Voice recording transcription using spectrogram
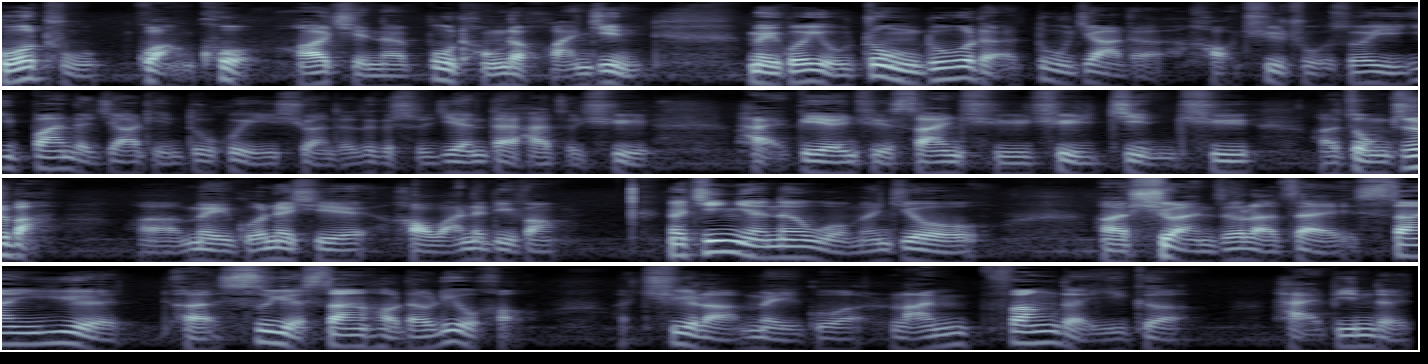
国土广阔，而且呢不同的环境，美国有众多的度假的好去处，所以一般的家庭都会选择这个时间带孩子去。海边去山区去景区啊，总之吧，啊，美国那些好玩的地方。那今年呢，我们就啊选择了在三月呃四月三号到六号去了美国南方的一个海滨的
